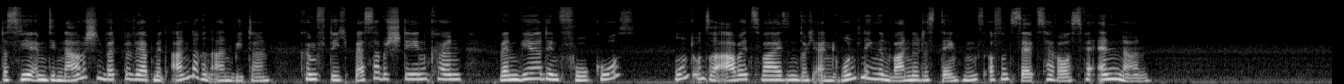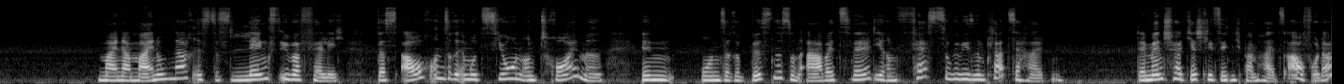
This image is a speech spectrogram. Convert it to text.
dass wir im dynamischen Wettbewerb mit anderen Anbietern künftig besser bestehen können, wenn wir den Fokus und unsere Arbeitsweisen durch einen grundlegenden Wandel des Denkens aus uns selbst heraus verändern. Meiner Meinung nach ist es längst überfällig, dass auch unsere Emotionen und Träume in unsere Business- und Arbeitswelt ihren fest zugewiesenen Platz erhalten. Der Mensch hört ja schließlich nicht beim Hals auf, oder?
